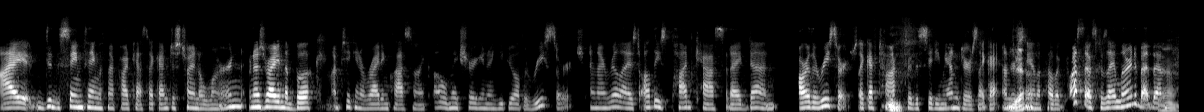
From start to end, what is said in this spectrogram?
I did the same thing with my podcast. Like I'm just trying to learn. When I was writing the book, I'm taking a writing class and I'm like, oh, make sure you know you do all the research. And I realized all these podcasts that I'd done are the research. Like I've talked mm. to the city managers, like I understand the public process because I learned about them. Yeah.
